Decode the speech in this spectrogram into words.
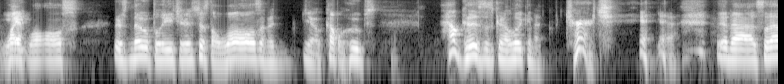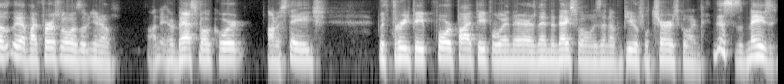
white yeah. walls, there's no bleachers. it's just the walls and a you know a couple hoops. How good is this going to look in a church? Yeah. and uh, so that was yeah, my first one was you know on in a basketball court on a stage with three people, four or five people in there. And then the next one was in a beautiful church going, this is amazing.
